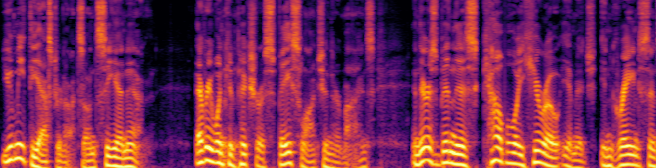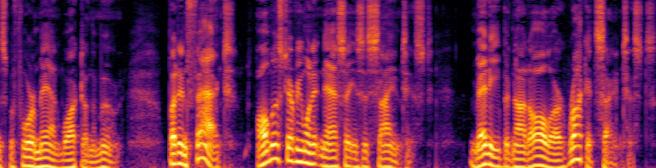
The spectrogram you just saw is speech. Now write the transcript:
You meet the astronauts on CNN. Everyone can picture a space launch in their minds, and there has been this cowboy hero image ingrained since before man walked on the moon. But in fact, almost everyone at NASA is a scientist. Many, but not all, are rocket scientists.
